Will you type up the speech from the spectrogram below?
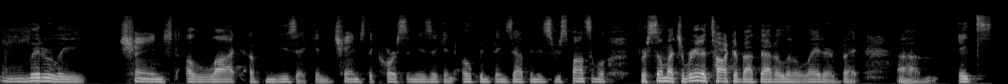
literally changed a lot of music and changed the course of music and opened things up and is responsible for so much. And we're going to talk about that a little later. But um, it's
